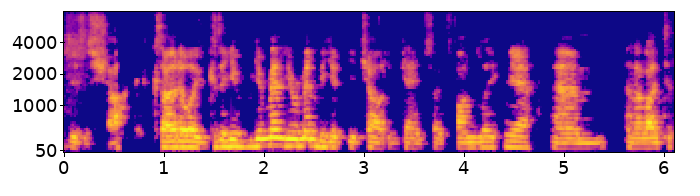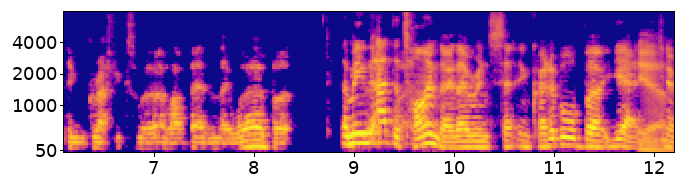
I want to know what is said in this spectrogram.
it was a shock because I'd always because you, you remember you remember your, your childhood games so fondly, yeah. um, and I like to think the graphics were a lot better than they were, but I mean, at the well- time though, they were inse- incredible. But yeah, Yeah. you know,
